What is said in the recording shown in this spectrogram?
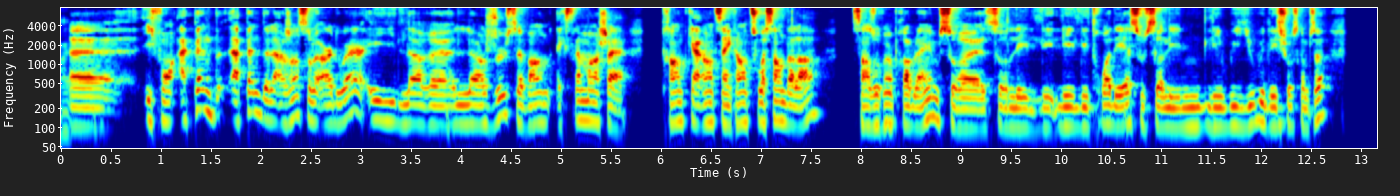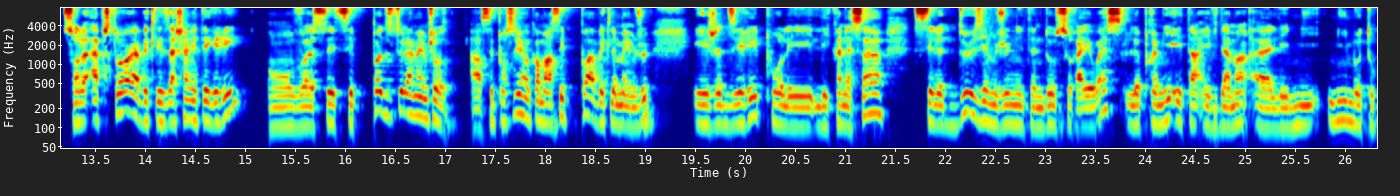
Euh, ils font à peine à peine de l'argent sur le hardware et leurs leurs jeux se vendent extrêmement cher. 30, 40, 50, 60 dollars sans aucun problème sur euh, sur les, les, les, 3DS ou sur les, les Wii U et des choses comme ça. Sur le App Store avec les achats intégrés, on va c'est c'est pas du tout la même chose. Alors c'est pour ça qu'ils ont commencé pas avec le même jeu et je dirais pour les, les connaisseurs, c'est le deuxième jeu Nintendo sur iOS, le premier étant évidemment euh, les Mi, Mi Moto.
